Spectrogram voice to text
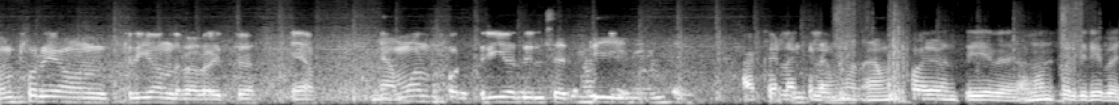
Un trío en la. Ya. Un trío del setí. Acá. Ya un trío. Ya me un trío.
